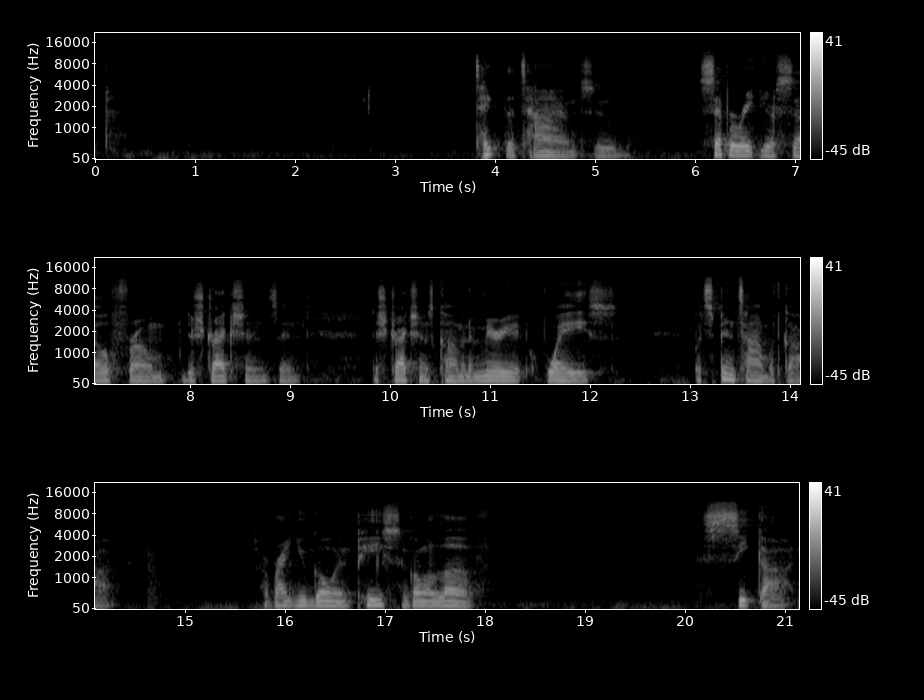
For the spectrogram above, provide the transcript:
Take the time to separate yourself from distractions and Distractions come in a myriad of ways, but spend time with God. All right, you go in peace and go in love. Seek God.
